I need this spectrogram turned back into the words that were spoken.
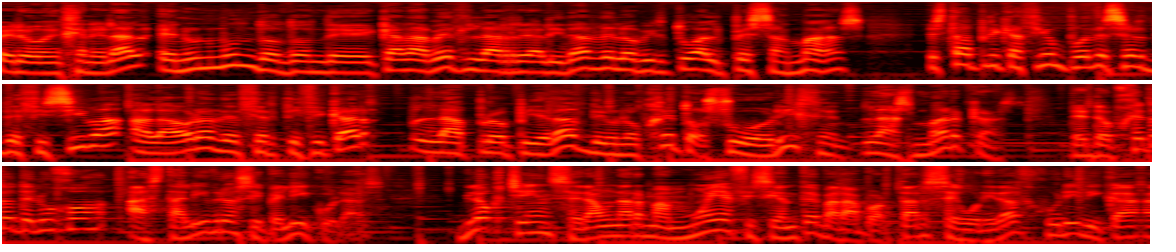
Pero en general, en un mundo donde cada vez la realidad de lo virtual pesa más, esta aplicación puede ser decisiva a la hora de certificar la propiedad de un objeto, su origen, las marcas. Desde objetos de lujo hasta libros y películas. Blockchain será un arma muy eficiente para aportar seguridad jurídica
